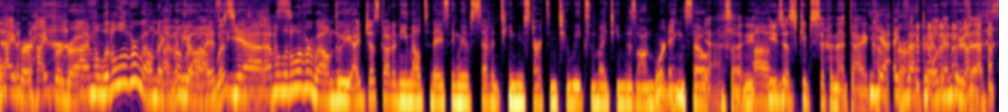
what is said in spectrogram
hyper, hyper growth. I'm a little overwhelmed. I I'm gotta be honest. Yeah, I'm a little overwhelmed. We I just got an email today saying we have 17 new starts in two weeks, and my team does onboarding. So yeah, so you, you um, just keep sipping that Diet Coke. yeah, girl. exactly. We'll get through this.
